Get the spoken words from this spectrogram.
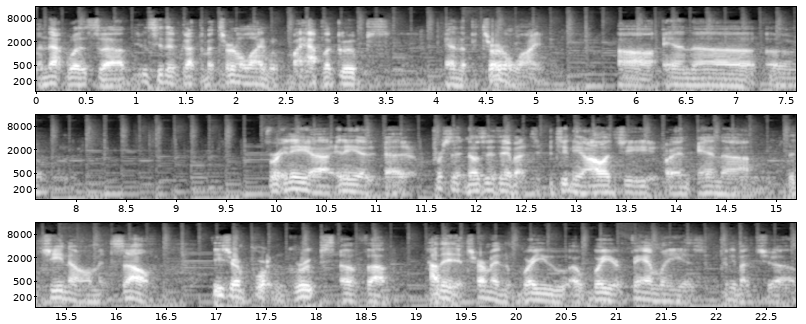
and that was, uh, you can see they've got the maternal line with my haplogroups and the paternal line. Uh, and uh, uh, for any any person that knows anything about genealogy and, and the genome itself, these are important groups of how they determine where you where your family is pretty much uh,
